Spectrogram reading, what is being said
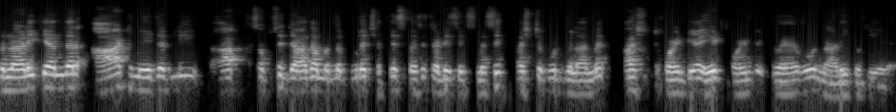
तो नाड़ी के अंदर आठ मेजरली सबसे ज़्यादा मतलब पूरे छत्तीस में से थर्टी सिक्स में से अष्टकूट मिलान में अष्ट पॉइंट या एट पॉइंट जो है वो नाड़ी को दिए गए।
